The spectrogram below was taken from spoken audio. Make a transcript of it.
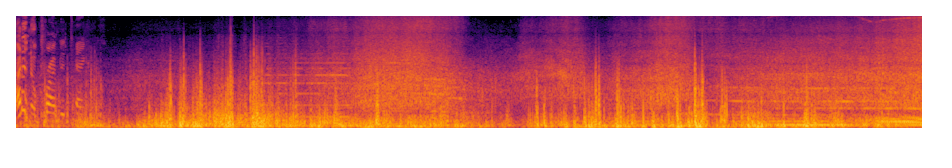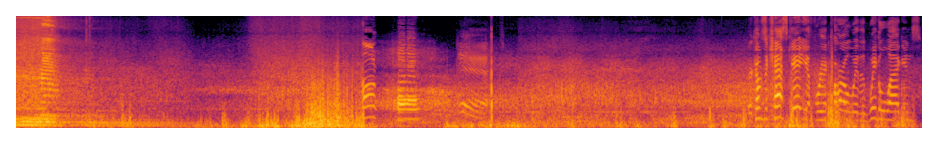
I didn't know Prime did tankers. Honk. Yeah. There comes a Cascadia for you, Karl, with wiggle wagons.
